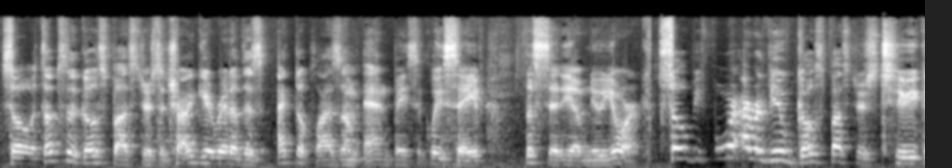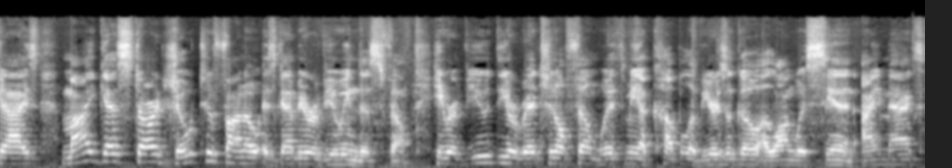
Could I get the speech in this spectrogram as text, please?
So it's up to the Ghostbusters to try to get rid of this ectoplasm and basically save the city of New York. So before I review Ghostbusters 2, you guys, my guest star Joe Tufano is going to be reviewing this film. He reviewed the original film with me a couple of years ago along with seeing in IMAX,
